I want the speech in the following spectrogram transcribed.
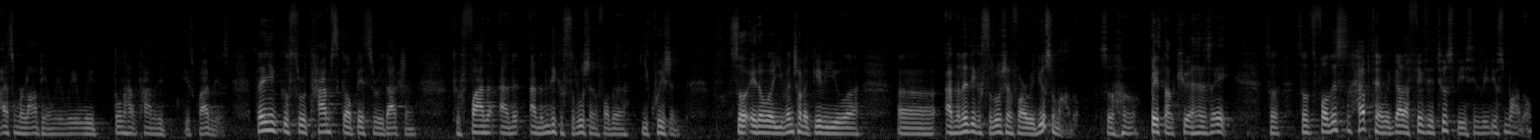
isomer lumping. We, we, we don't have time to describe this. Then you go through time scale based reduction to find an analytical solution for the equation. So it will eventually give you an uh, analytical solution for a reduced model. So based on QSSA. So, so for this heptane, we got a 52 species reduced model.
